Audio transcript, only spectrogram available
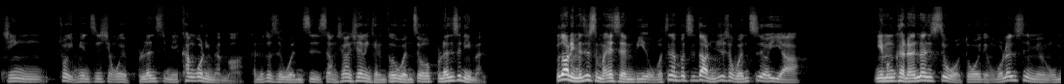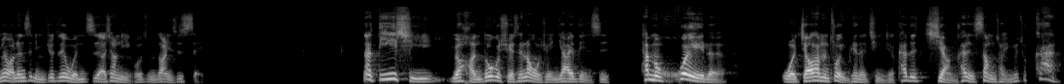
经营做影片之前，我也不认识你们，看过你们嘛，可能都是文字上，像现在可能都是文字，我都不认识你们，不知道你们是什么 SMB 的，我真的不知道，你们就是文字而已啊。你们可能认识我多一点，我认识你们，我没有认识你们，就这些文字啊，像你，我怎么知道你是谁？那第一期有很多个学生让我觉得压一点是，他们会了我教他们做影片的情节，开始讲，开始上传影片，说干，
